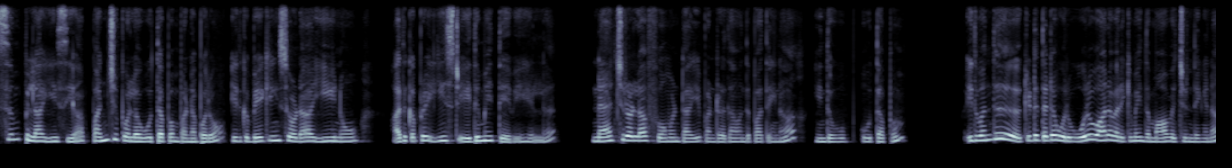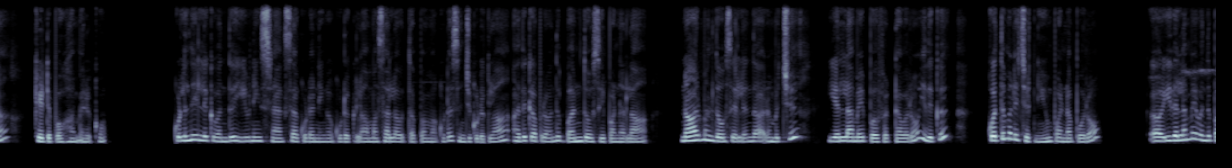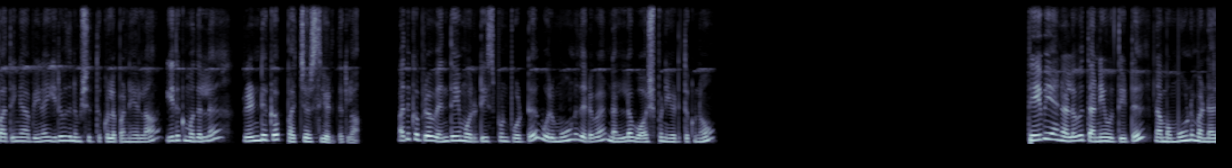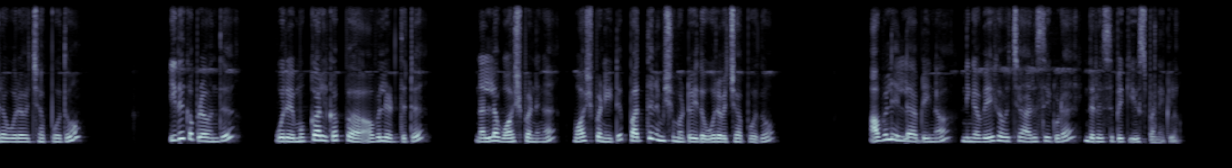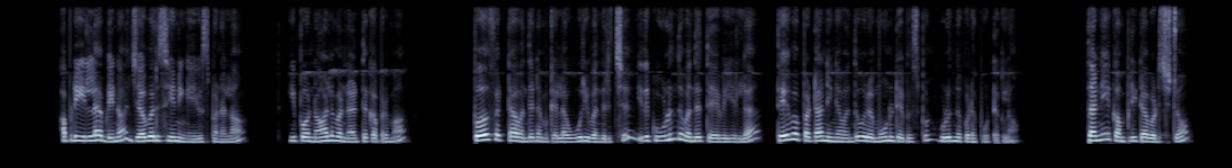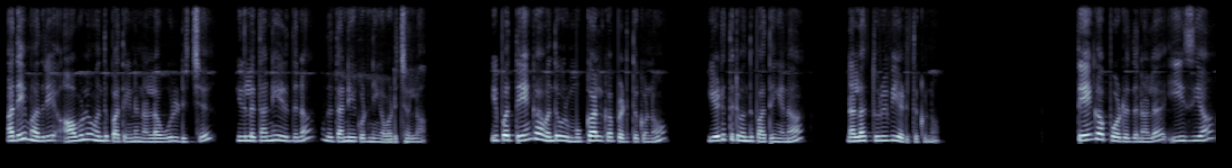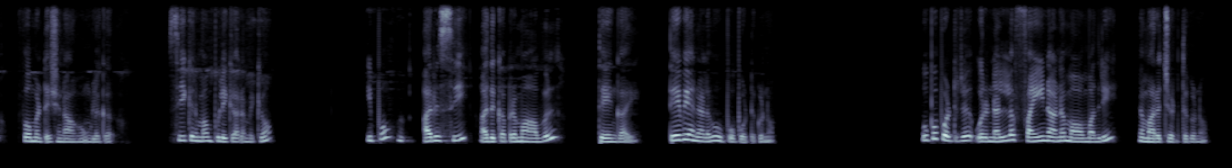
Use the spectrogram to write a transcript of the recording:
சிம்பிளாக ஈஸியாக பஞ்சு போல் ஊத்தப்பம் பண்ண போகிறோம் இதுக்கு பேக்கிங் சோடா, ஈனோ, அதுக்கப்புறம் ஈஸ்ட் எதுவுமே தேவையே இல்லை நேச்சுரலாக ஃபர்மெண்ட் ஆகி பண்ணுறதா தான் வந்து பார்த்திங்கன்னா இந்த ஊப் ஊத்தப்பம். இது வந்து கிட்டத்தட்ட ஒரு ஒரு வாரம் வரைக்குமே இந்த மாவு வச்சுருந்தீங்கன்னா கெட்டு போகாமல் இருக்கும். குழந்தைகளுக்கு வந்து ஈவினிங் ஸ்நாக்ஸாக கூட நீங்கள் கொடுக்கலாம் மசாலா உத்தப்பமாக கூட செஞ்சு கொடுக்கலாம் அதுக்கப்புறம் வந்து பன் தோசை பண்ணலாம். நார்மல் தோசையிலேருந்து ஆரம்பித்து எல்லாமே பர்ஃபெக்டாக வரும். இதுக்கு கொத்தமல்லி சட்னியும் பண்ண போகிறோம் இதெல்லாமே வந்து பார்த்தீங்க அப்டின்னா, 20 நிமிஷத்துக்குள்ள பண்ணிடலாம் இதுக்கு முதல்ல ரெண்டு கப் பச்சரிசி எடுத்துக்கலாம். அதுக்கப்புறம் வெந்தயம் ஒரு டீஸ்பூன் போட்டு ஒரு மூணு தடவை நல்லா வாஷ் பண்ணி எடுத்துக்கணும். தேவையான அளவு தண்ணி ஊத்திட்டு, நம்ம மூணு மணி நேரம் ஊற வச்சா போதும். இதுக்கப்புறம் வந்து ஒரு 3/4 கப் அவல் எடுத்துட்டு, நல்லா வாஷ் பண்ணுங்க. வாஷ் பண்ணிட்டு 10 நிமிஷம் மட்டும் இதை ஊற வச்சா போதும். அவல் இல்லை அப்படின்னா நீங்கள் வேக வச்ச அரிசி கூட இந்த ரெசிபிக்கு யூஸ் பண்ணிக்கலாம். அப்படி இல்லை அப்படின்னா ஜவ்வரிசியும் நீங்கள் யூஸ் பண்ணலாம். இப்போது நாலு மணி நேரத்துக்கு அப்புறமா, பர்ஃபெக்டாக வந்து நமக்கு எல்லாம் ஊறி வந்துருச்சு. இதுக்கு உளுந்து வந்து தேவையில்லை தேவைப்பட்டா நீங்கள் வந்து ஒரு மூணு டேபிள் ஸ்பூன் உளுந்து கூட போட்டுக்கலாம். தண்ணியை கம்ப்ளீட்டாக வடிச்சிட்டோம் அதே மாதிரி அவளும் வந்து பார்த்திங்கன்னா நல்லா ஊறிடுச்சு. இதில் தண்ணி இருந்துன்னா, அந்த தண்ணியை கூட நீங்கள் வடிச்சிடலாம். இப்போ தேங்காய் வந்து ஒரு 3/4 கப் எடுத்துக்கணும். எடுத்துட்டு வந்து பார்த்தீங்கன்னா, நல்லா துருவி எடுத்துக்கணும். தேங்காய் போடுறதுனால ஈஸியா ஃபெர்மென்டேஷன் ஆகும் உங்களுக்கு. சீக்கிரமா புளிக்க ஆரம்பிக்கும். இப்போ அரிசி, அதுக்கப்புறமா அவல், தேங்காய். தேவையான அளவு உப்பு போட்டுக்கணும். உப்பு போட்டுட்டு ஒரு நல்ல ஃபைனான மாவு மாதிரி நம்ம அரைச்சு எடுத்துக்கணும்.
